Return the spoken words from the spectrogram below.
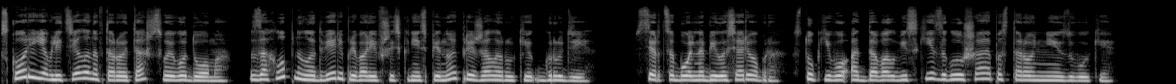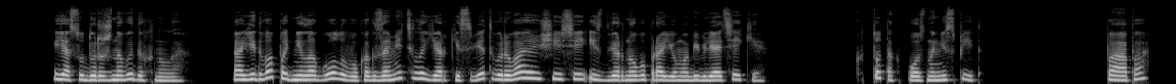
Вскоре я влетела на второй этаж своего дома, захлопнула дверь и, привалившись к ней спиной, прижала руки к груди. Сердце больно билось о ребра, стук его отдавал виски, заглушая посторонние звуки. Я судорожно выдохнула, а едва подняла голову, как заметила яркий свет, вырывающийся из дверного проема библиотеки. Кто так поздно не спит? «Папа?»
